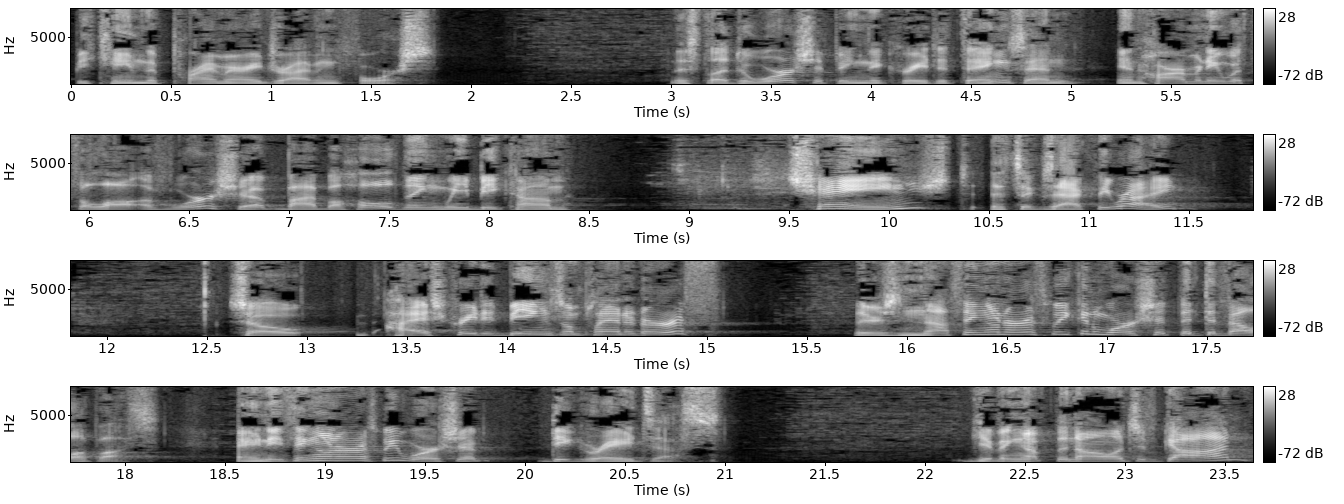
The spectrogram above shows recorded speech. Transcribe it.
became the primary driving force. This led to worshiping the created things, and in harmony with the law of worship, by beholding, we become changed. That's exactly right. So, highest created beings on planet Earth, there's nothing on earth we can worship that develop us. Anything on earth we worship degrades us. Giving up the knowledge of God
